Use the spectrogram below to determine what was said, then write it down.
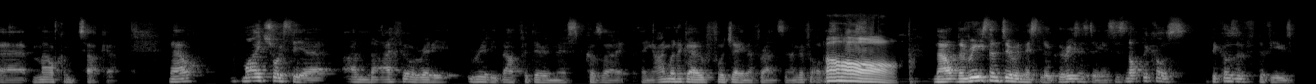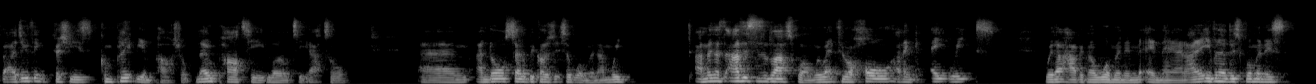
uh, Malcolm Tucker. Now, my choice here, and I feel really, really bad for doing this because I think I'm going to go for Jana Francine. I'm going for. Oh, Now, the reason I'm doing this, Luke, the reason I'm doing this is not because because of the views, but I do think because she's completely impartial, no party loyalty at all, um, and also because it's a woman. And we, and as, as this is the last one, we went through a whole, I think, eight weeks without having a woman in in here. And I, even though this woman is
